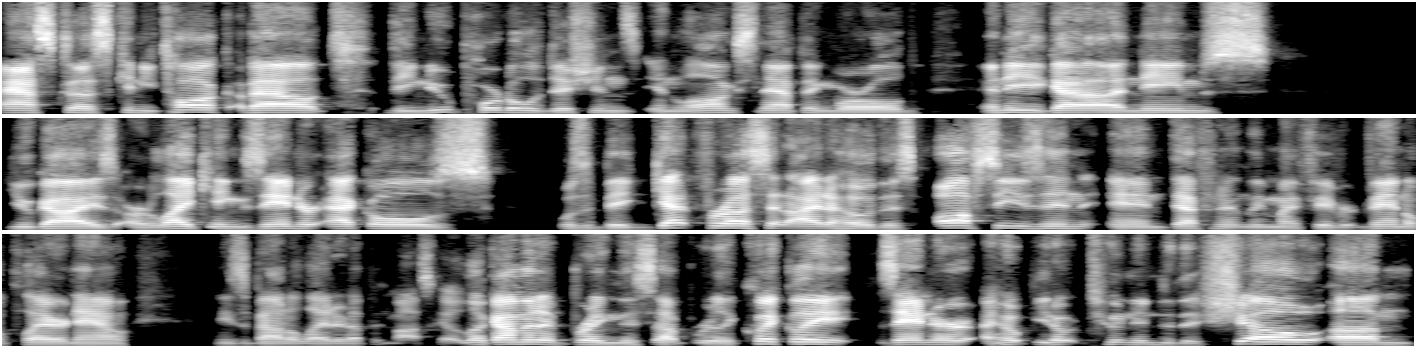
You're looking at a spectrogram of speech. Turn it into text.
asks us, can you talk about the new portal additions in long snapping world? Any uh, names you guys are liking? Xander Eccles was a big get for us at Idaho this offseason and definitely my favorite Vandal player now. He's about to light it up in Moscow. Look, I'm going to bring this up really quickly. Xander, I hope you don't tune into the show. Um,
